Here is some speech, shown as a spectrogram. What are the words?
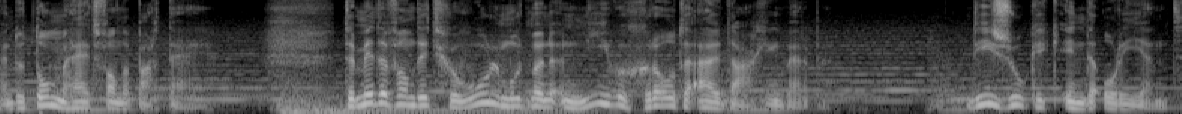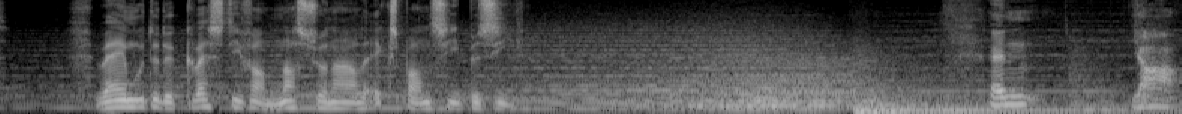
en de domheid van de partijen. Te midden van dit gewoel moet men een nieuwe grote uitdaging werpen. Die zoek ik in de Oriënt. Wij moeten de kwestie van nationale expansie bezielen. En ja,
